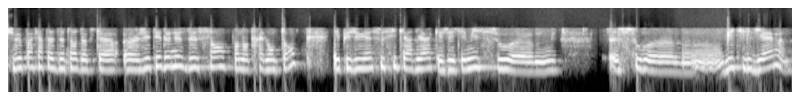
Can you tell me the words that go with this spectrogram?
Je ne veux pas faire perdre de temps docteur. Euh, j'ai été donneuse de sang pendant très longtemps et puis j'ai eu un souci cardiaque et j'ai été mise sous euh, sous euh, butylidium,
